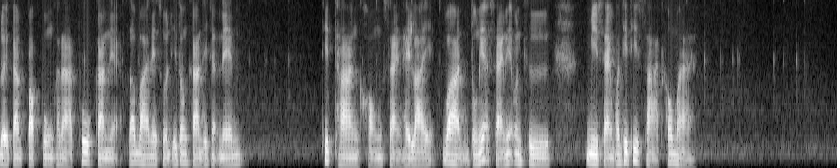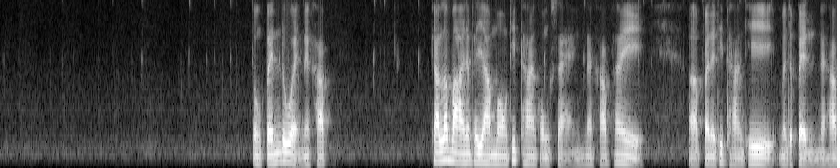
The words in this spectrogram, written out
โดยการปรับปรุงขนาดพู่กันเนี่ยระบายในส่วนที่ต้องการที่จะเน้น ทิศทางของแสงไฮไลท์ว่าตรงนี้แสงเนี่ยมันคือมีแสงพระอาทิตย์ที่สาดเข้ามาตรงเต็นท์ด้วยนะครับ การระบายพยายามมองทิศทางของแสงนะครับ ให้ไปในทิศทางที่มันจะเป็นนะครับ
